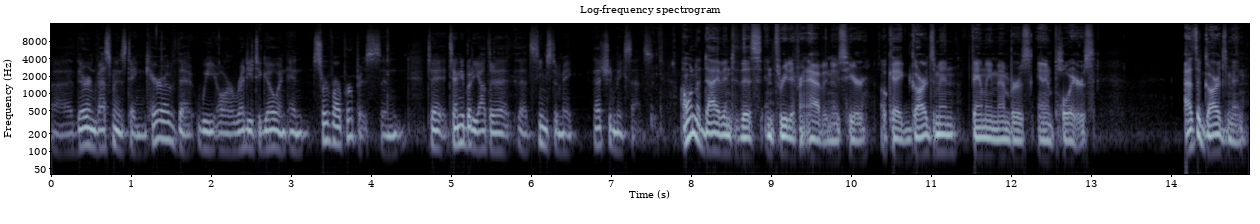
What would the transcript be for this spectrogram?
uh, their investment is taken care of, that we are ready to go and, and serve our purpose. And to, to anybody out there that, that seems to make that should make sense. I want to dive into this in three different avenues here. Okay, guardsmen, family members, and employers. As a guardsman,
